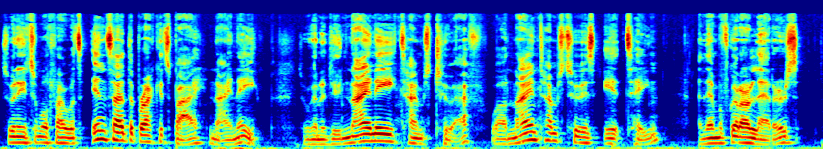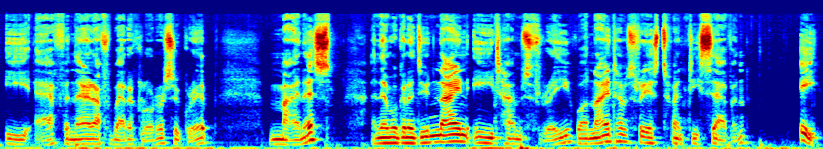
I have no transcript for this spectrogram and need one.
So we need to multiply what's inside the brackets by 9e. So we're going to do 9e times 2f. Well, 9 times 2 is 18. And then we've got our letters, E, F, and they're in alphabetical order, so great. Minus, and then we're going to do 9e times 3. Well, 9 times 3 is 27e.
